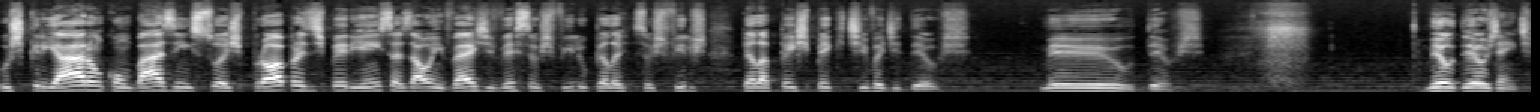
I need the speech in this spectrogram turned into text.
os criaram com base em suas próprias experiências ao invés de ver seus filhos pela, seus filhos pela perspectiva de Deus. Meu Deus. Meu Deus, gente.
